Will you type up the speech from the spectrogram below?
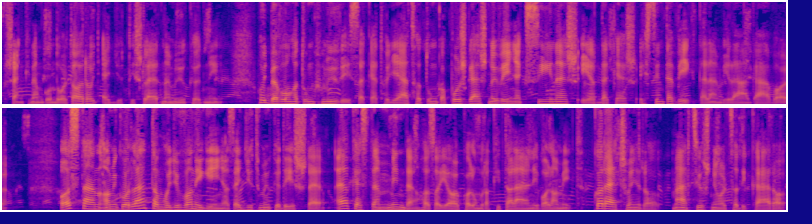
senki nem gondolt arra, hogy együtt is lehetne működni. Hogy bevonhatunk művészeket, hogy játszhatunk a posgás növények színes, érdekes és szinte végtelen világával. Aztán, amikor láttam, hogy van igény az együttműködésre, elkezdtem minden hazai alkalomra kitalálni valamit. Karácsonyra, március 8-ára,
